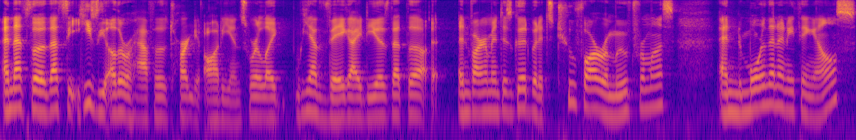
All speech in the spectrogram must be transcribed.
and that's the that's the he's the other half of the target audience where like we have vague ideas that the environment is good but it's too far removed from us and more than anything else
